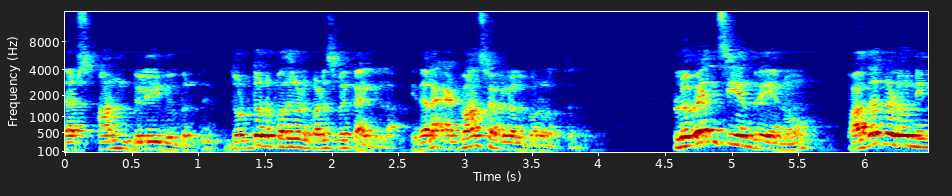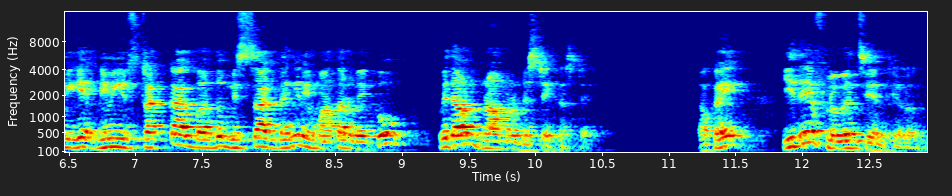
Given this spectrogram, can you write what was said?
that's unbelievable ದೊಡ್ಡ ದೊಡ್ಡ ಪದಗಳು ಬಳಸಬೇಕಾಗಿಲ್ಲ. ಇದೆಲ್ಲ ಅಡ್ವಾನ್ಸ್ ಲೆವೆಲಲ್ಲಿ ಬರುವಂಥದ್ದು. ಫ್ಲೂವೆನ್ಸಿ ಅಂದ್ರೆ ಏನು? ಪದಗಳು ನಿಮಗೆ ನಿಮಗೆ ಸ್ಟ್ರಕ್ ಆಗಬಾರ್ದು ಮಿಸ್ ಆಗ್ದಂಗೆ ನೀವು ಮಾತಾಡಬೇಕು ವಿದೌಟ್ ಗ್ರಾಮರ್ ಮಿಸ್ಟೇಕ್ ಅಷ್ಟೇ. ಓಕೆ ಇದೇ ಫ್ಲೂಯೆನ್ಸಿ ಅಂತ ಹೇಳೋದು.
